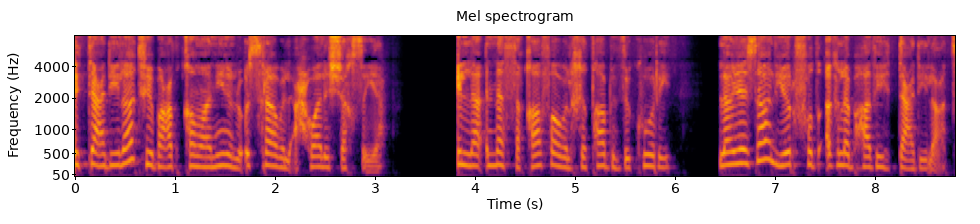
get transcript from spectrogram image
التعديلات في بعض قوانين الأسرة والأحوال الشخصية. إلا أن الثقافة والخطاب الذكوري لا يزال يرفض أغلب هذه التعديلات.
